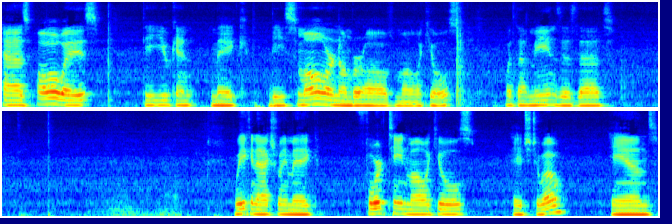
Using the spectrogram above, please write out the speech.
as always, the, you can make the smaller number of molecules. What that means is that we can actually make 14 molecules H2O and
